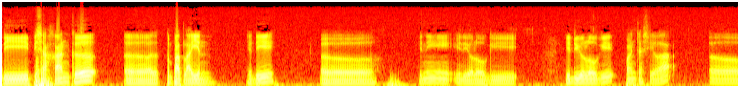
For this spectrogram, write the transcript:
dipisahkan ke uh, tempat lain. Jadi uh, ini ideologi ideologi Pancasila uh,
